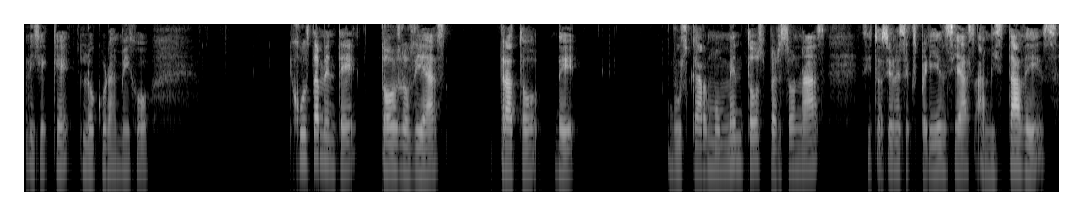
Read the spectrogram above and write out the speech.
Dije, qué locura, me dijo. Justamente todos los días trato de buscar momentos, personas, situaciones, experiencias, amistades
